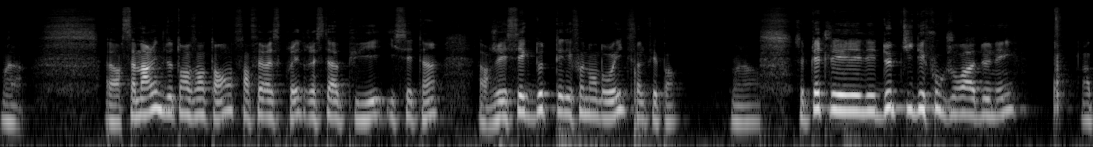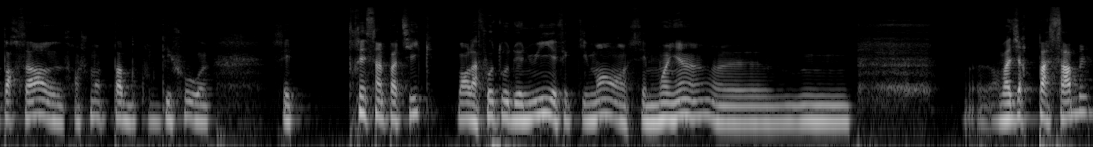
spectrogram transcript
Voilà. Alors ça m'arrive de temps en temps, sans faire esprit, de rester appuyé, il s'éteint. Alors j'ai essayé avec d'autres téléphones Android, ça le fait pas. Voilà. C'est peut-être les, deux petits défauts que j'aurai à donner. À part ça, euh, franchement, pas beaucoup de défauts. Hein. C'est très sympathique. Bon, la photo de nuit, effectivement, c'est moyen. Hein, euh, on va dire passable.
